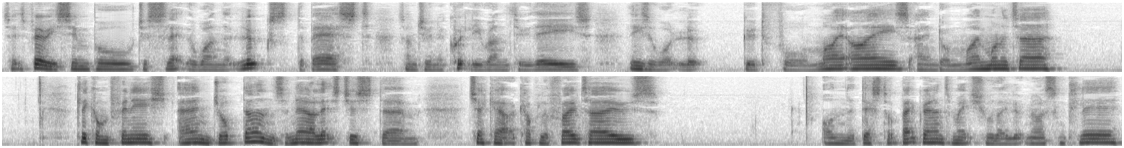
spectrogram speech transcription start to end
So it's very simple, just select the one that looks the best. So I'm just going to quickly run through these. These are what look good for my eyes and on my monitor. Click on finish and job done. So now let's just um, check out a couple of photos on the desktop background to make sure they look nice and clear.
